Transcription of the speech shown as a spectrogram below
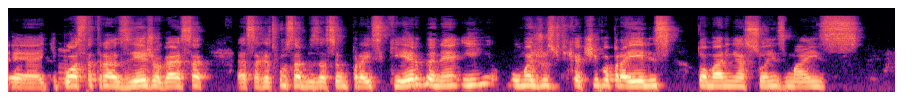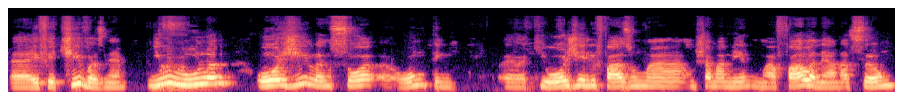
é, que possa trazer, jogar essa, essa responsabilização para a esquerda, né? E uma justificativa para eles tomarem ações mais é, efetivas, né? E o Lula hoje lançou, ontem, é, que hoje ele faz uma, um chamamento, uma fala, né, à nação,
